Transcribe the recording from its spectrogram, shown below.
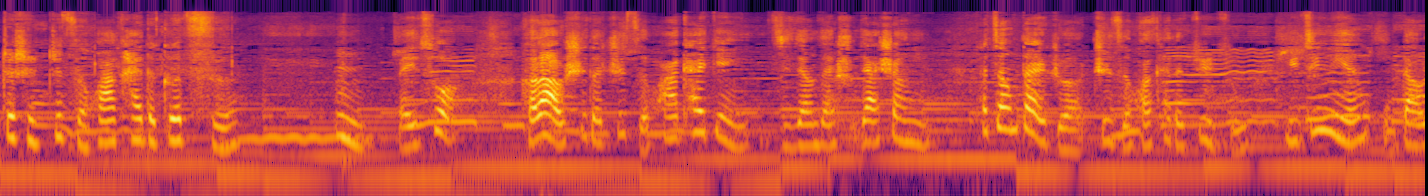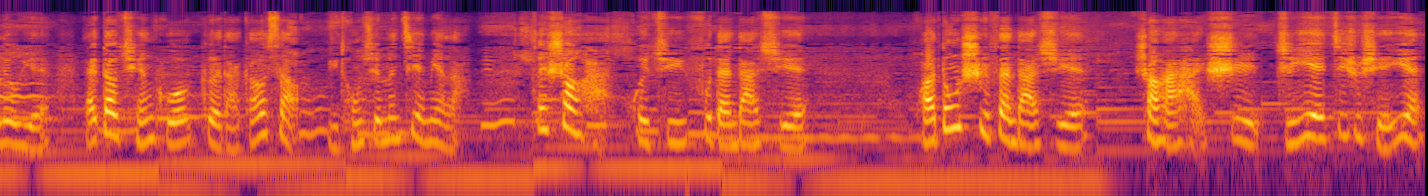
这是《栀子花开》的歌词。嗯，没错，何老师的《栀子花开》电影即将在暑假上映，他将带着《栀子花开》的剧组，于今年五到六月来到全国各大高校与同学们见面啦。在上海会去复旦大学。华东师范大学、上海海事职业技术学院、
